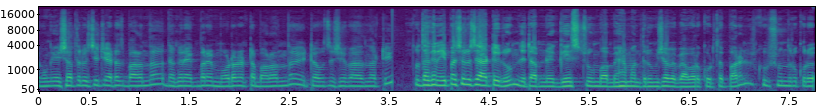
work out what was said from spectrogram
এবং এর সাথে রয়েছে এটি অ্যাটাচ বারান্দা, দেখেন একবারে মডার্ন একটা বারান্দা, এটা হচ্ছে সেই বারান্দাটি। তো দেখেন এই পাশে রয়েছে আরেকটি রুম যেটা আপনি গেস্ট রুম বা মেহমানদের রুম হিসাবে ব্যবহার করতে পারেন। খুব সুন্দর করে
